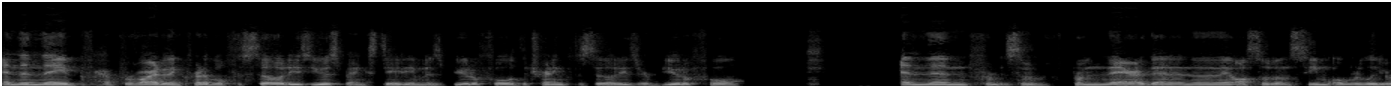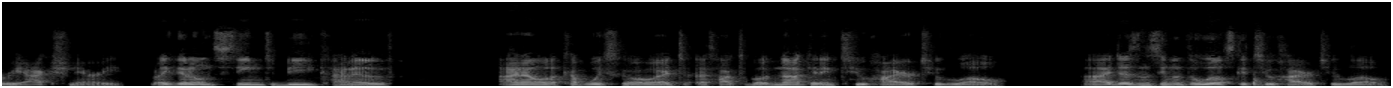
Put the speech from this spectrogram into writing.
And then they have provided incredible facilities. US Bank Stadium is beautiful. The training facilities are beautiful. And then from some from there, then and then they also don't seem overly reactionary. Like they don't seem to be kind of. I know a couple weeks ago I, t- I talked about not getting too high or too low. Uh, it doesn't seem like the Wilfs get too high or too low.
